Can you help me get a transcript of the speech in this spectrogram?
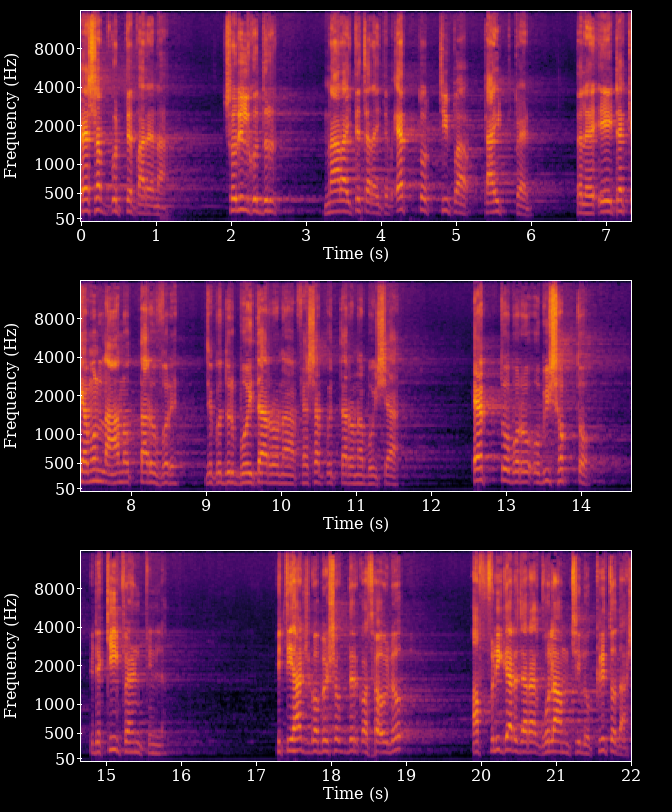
পেশাব করতে পারে না, শরীর কুদ্দুর নাড়াইতে চারাইতে পারে। এত চিপা, টাইট প্যান্ট। তাহলে এইটা কেমন লানত তার উপরে? যে কুদ্দুর বইতারও না, পেশাব করতারও না বৈশা এত বড় অভিশপ্ত। এটা কি প্যান্ট কিনলাম ইতিহাস গবেষকদের কথা হইল, আফ্রিকার যারা গোলাম ছিল, কৃতদাস,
